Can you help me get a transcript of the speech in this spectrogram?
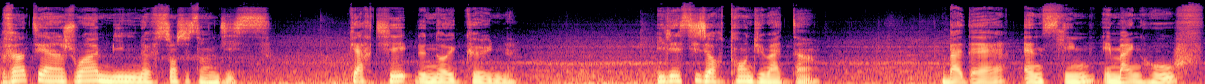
21 juin 1970. Quartier de Neukölln. Il est 6h30 du matin. Bader, Ensling et Meinhof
